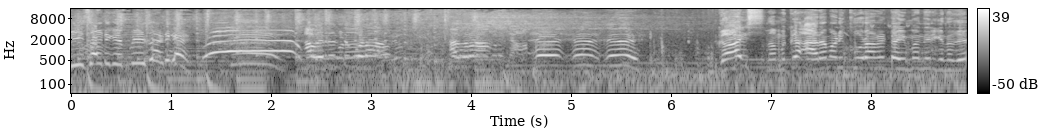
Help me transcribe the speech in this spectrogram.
പീസ് അടിക്കേ പീസ് അടിക്കേ ഗായ്സ് നമുക്ക് അരമണിക്കൂറാണ് ടൈം വന്നിരിക്കുന്നത്.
